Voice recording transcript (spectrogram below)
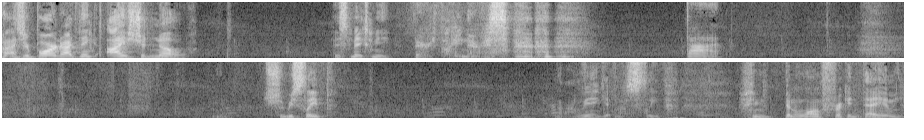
as your partner, I think I should know. This makes me very fucking nervous. Dad! Should we sleep? Nah, we ain't getting to sleep. I mean, been a long frickin' day. I mean,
